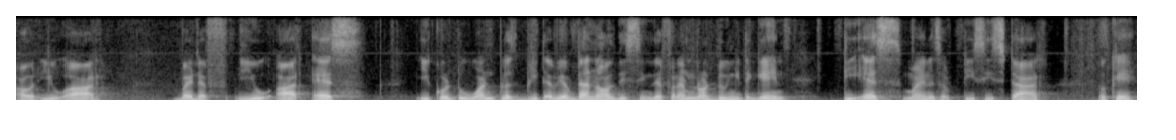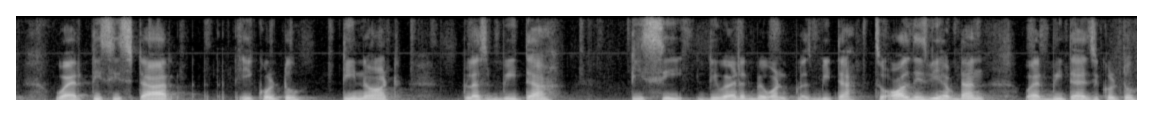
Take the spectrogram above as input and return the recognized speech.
our u r by def u r s equal to 1 plus beta we have done all these things therefore, I am not doing it again T s minus of T c star okay, where T c star equal to T naught plus beta T c divided by 1 plus beta. So, all these we have done where beta is equal to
